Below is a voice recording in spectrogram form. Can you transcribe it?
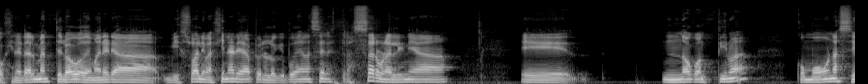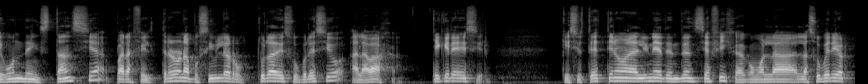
o generalmente lo hago de manera visual, imaginaria, pero lo que pueden hacer es trazar una línea eh, no continua como una segunda instancia para filtrar una posible ruptura de su precio a la baja. ¿Qué quiere decir? Que si ustedes tienen una línea de tendencia fija como la, la superior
